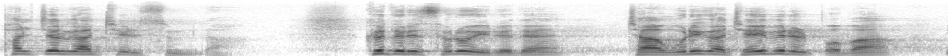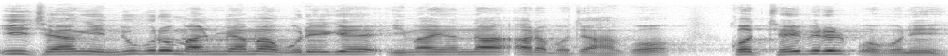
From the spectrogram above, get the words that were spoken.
8절 같이 읽습니다. 그들이 서로 이르되 자 우리가 제비를 뽑아 이 재앙이 누구로 말미암아 우리에게 임하였나 알아보자 하고 곧 제비를 뽑으니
